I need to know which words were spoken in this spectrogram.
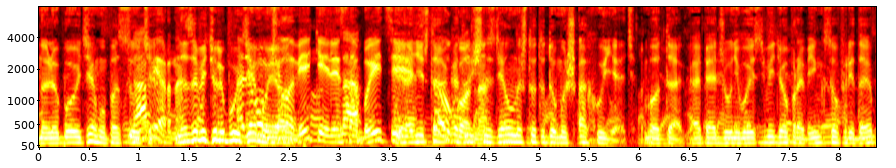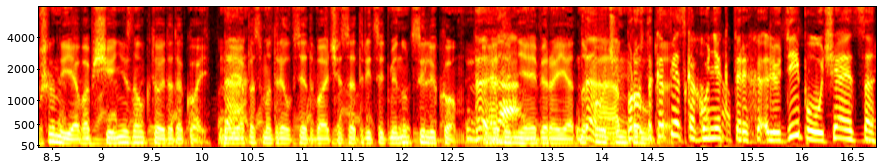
На любую тему, по сути. верно. Назовите любую О тему, он- человеке или Да. событии, и они что так угодно. отлично сделаны, что ты думаешь охуеть. Вот так. Опять же, у него есть видео про Wings of Redemption, и я вообще не знал, кто это такой. Но Да. я посмотрел все 2 часа 30 минут целиком. Да. Это Да. невероятно, Да, очень просто круто. капец, как у некоторых людей получается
